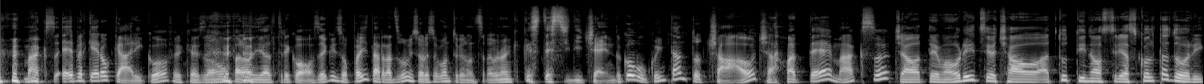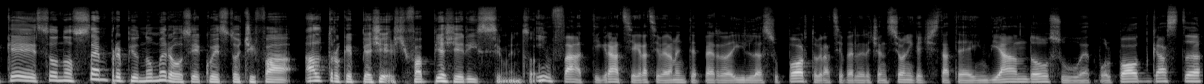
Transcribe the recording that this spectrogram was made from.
Max, è perché ero carico, perché stavamo parlando di altre cose, quindi sono partito a razzo, mi sono reso conto che non sapevo neanche che stessi dicendo. Comunque, intanto ciao, ciao a te Max. Ciao a te Maurizio, ciao a tutti i nostri ascoltatori che sono sempre più numerosi e questo ci fa altro che piacere, ci fa piacerissimo. Insomma. Infatti, grazie, grazie veramente per il supporto, grazie per le recensioni che ci state inviando su Apple Podcast,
